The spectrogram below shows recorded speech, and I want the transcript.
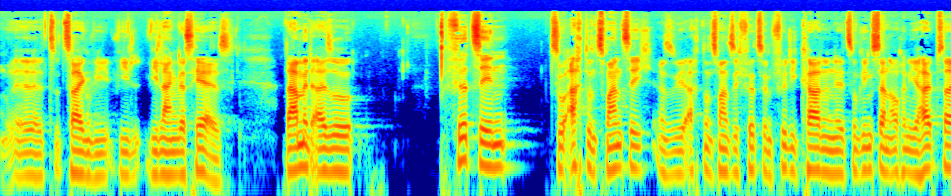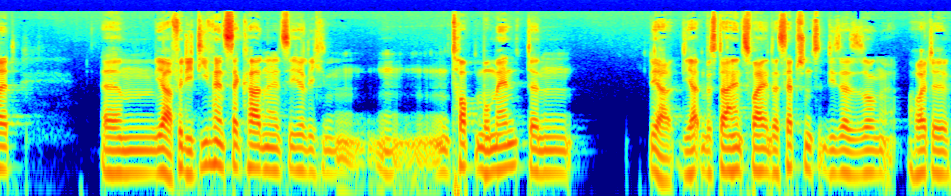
äh, zu zeigen, wie, wie, wie lang das her ist. Damit also 14 zu 28, also die 28, 14 für die Cardinals. So ging es dann auch in die Halbzeit. Ähm, ja, für die Defense der Cardinals sicherlich ein, ein, Top-Moment, denn ja, die hatten bis dahin zwei Interceptions in dieser Saison, heute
